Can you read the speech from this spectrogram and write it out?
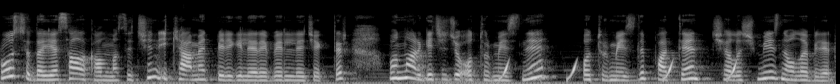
Rusya'da yasal kalması için ikamet belgeleri verilecektir. Bunlar geçici oturma izni, oturma izni, patent, çalışma izni olabilir.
